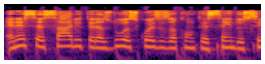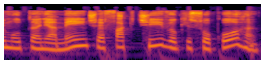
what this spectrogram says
É necessário ter as duas coisas acontecendo simultaneamente? É factível que isso ocorra?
